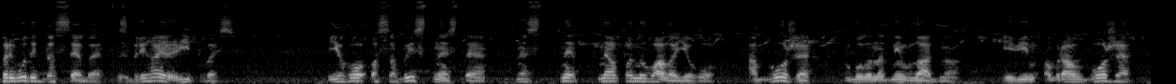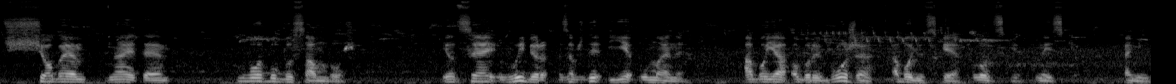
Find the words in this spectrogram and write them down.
приводить до себе, зберігає рід весь. Його особистість не, не, не опанувало його, а Боже було над ним владно. І він обрав Боже, щоб, знаєте, був би сам Боже. І оцей вибір завжди є у мене. Або я обери Боже, або людське, плотське, низьке. Амінь.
